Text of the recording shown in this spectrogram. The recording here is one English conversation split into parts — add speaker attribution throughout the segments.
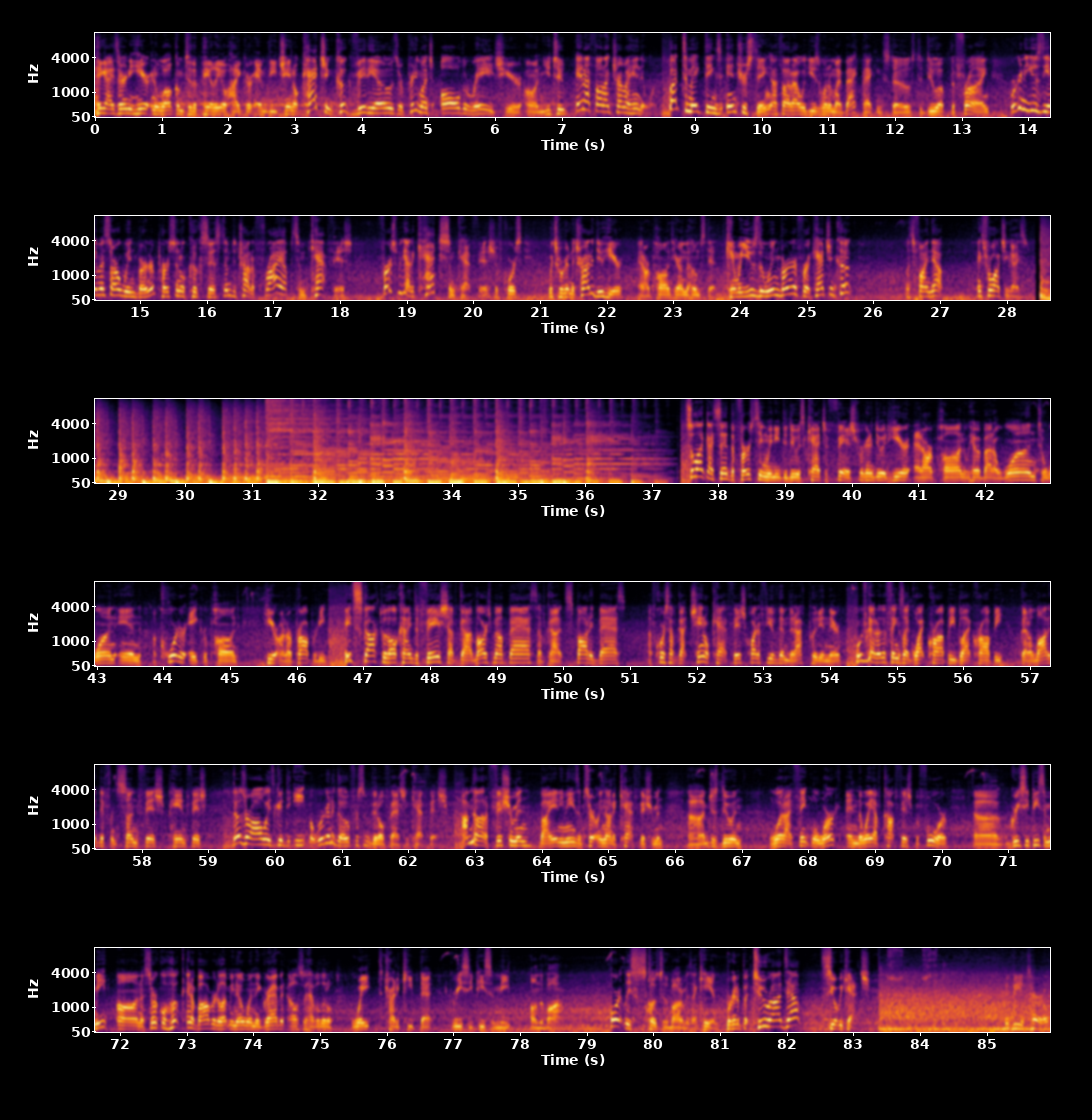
Speaker 1: Hey guys, Ernie here and welcome to the Paleo Hiker MD channel. Catch and cook videos are pretty much all the rage here on YouTube and I thought I'd try my hand at one. But to make things interesting, I thought I would use one of my backpacking stoves to do up the frying. We're going to use the MSR Windburner personal cook system to try to fry up some catfish. First we got to catch some catfish, of course, which we're going to try to do here at our pond here on the homestead. Can we use the Windburner for a catch and cook? Let's find out. Thanks for watching guys. So like I said, the first thing we need to do is catch a fish. We're gonna do it here at our pond. We have about a one to one and a quarter acre pond here on our property. It's stocked with all kinds of fish. I've got largemouth bass, I've got spotted bass, of course, I've got channel catfish, quite a few of them that I've put in there. We've got other things like white crappie, black crappie. We've got a lot of different sunfish, panfish. Those are always good to eat, but we're gonna go for some good old-fashioned catfish. I'm not a fisherman by any means. I'm certainly not a catfisherman. Uh, I'm just doing what I think will work and the way I've caught fish before. Uh, greasy piece of meat on a circle hook and a bobber to let me know when they grab it. I also have a little weight to try to keep that greasy piece of meat on the bottom. Or at least as close to the bottom as I can. We're gonna put two rods out, see what we catch. Could be a turtle.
